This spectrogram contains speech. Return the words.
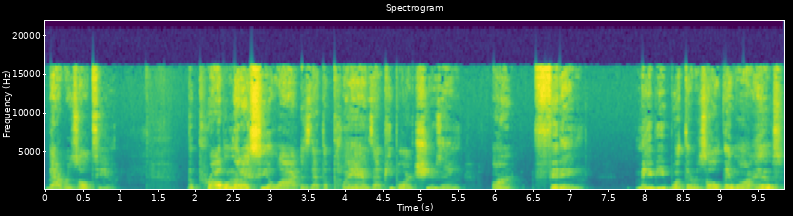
that result to you. The problem that I see a lot is that the plans that people are choosing aren't fitting maybe what the result they want is,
